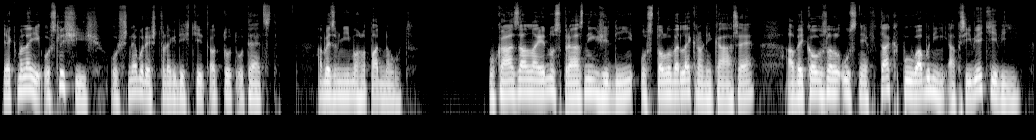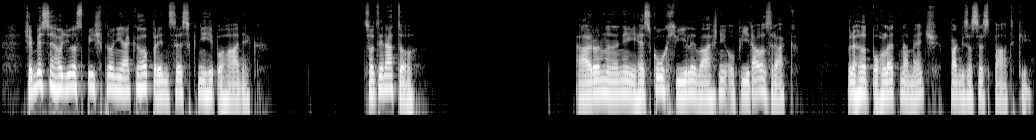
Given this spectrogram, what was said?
Jakmile ji uslyšíš, už nebudeš tolik dychtit odtud utéct, abys v ní mohl padnout. Ukázal na jednu z prázdných židlí u stolu vedle kronikáře a vykouzlil úsměv tak půvabný a přívětivý, že by se hodil spíš pro nějakého prince z knihy pohádek. Co ty na to? Aaron na něj hezkou chvíli vážně opíral zrak, vrhl pohled na meč, pak zase zpátky.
